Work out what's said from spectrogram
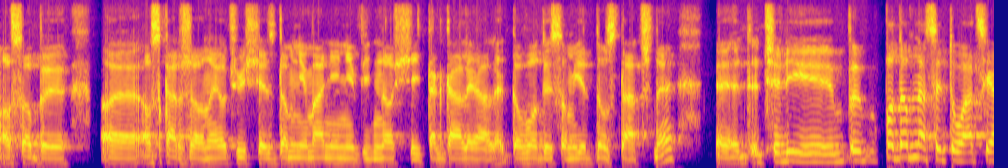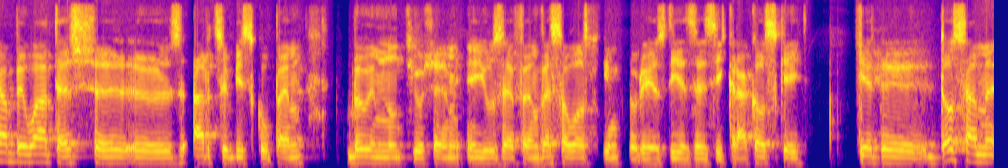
osoby e, oskarżonej. Oczywiście jest domniemanie niewinności i tak dalej, ale dowody są jednoznaczne. Czyli y, podobna sytuacja była też y, z arcybiskupem byłym nuncjuszem Józefem Wesołowskim, który jest z diecezji krakowskiej kiedy do, sam, e,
